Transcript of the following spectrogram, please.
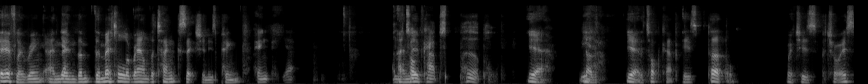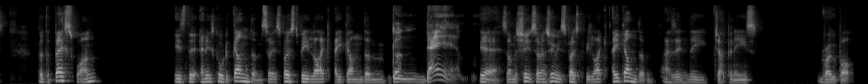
airflow ring, and Yeah. then the the metal around the tank section is pink. Pink, yeah. And the And top cap's purple. Yeah. No, Yeah. Yeah, the top cap is purple, which is a choice. But the best one is that, and it's called a Gundam. So it's supposed to be like a Gundam. Gundam. Yeah. So I'm assuming, so I'm assuming it's supposed to be like a Gundam, as in the Japanese robot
